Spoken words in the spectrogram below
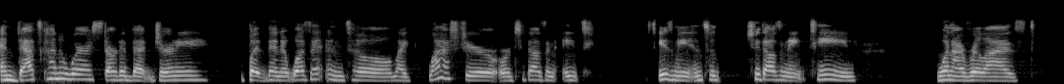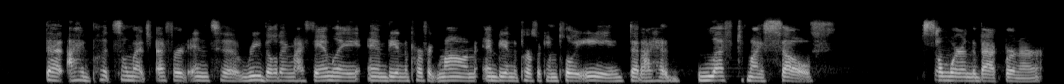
And that's kind of where I started that journey. But then it wasn't until like last year or 2018, excuse me, until 2018 when I realized that I had put so much effort into rebuilding my family and being the perfect mom and being the perfect employee that I had left myself somewhere in the back burner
